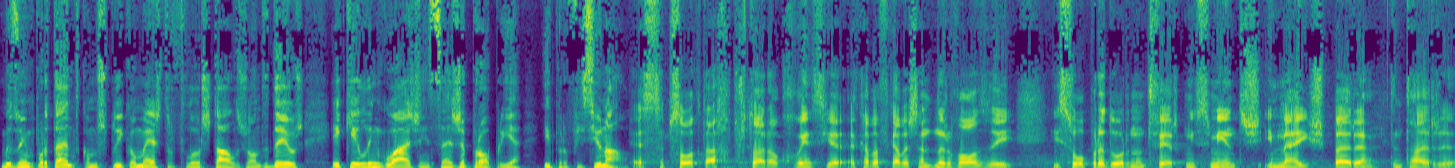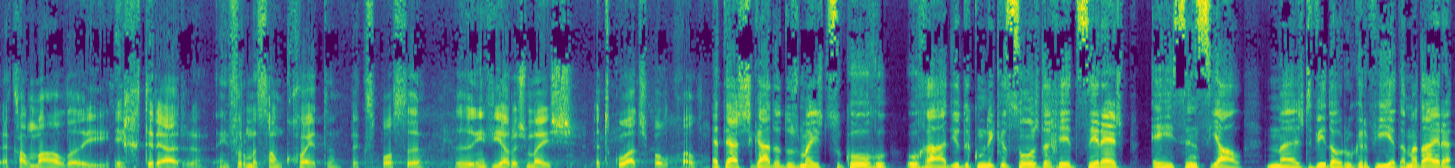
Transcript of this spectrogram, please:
mas o importante, como explica o mestre florestal João de Deus, é que a linguagem seja própria e profissional. Essa pessoa que está a reportar a ocorrência acaba a ficar bastante nervosa e, e se o operador não tiver conhecimentos e meios para tentar acalmá-la e, e retirar a informação correta para que se possa enviar os meios adequados para o local. Até à chegada dos meios de socorro, o rádio de comunicações da rede Ceresp é essencial, mas devido à orografia da Madeira,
